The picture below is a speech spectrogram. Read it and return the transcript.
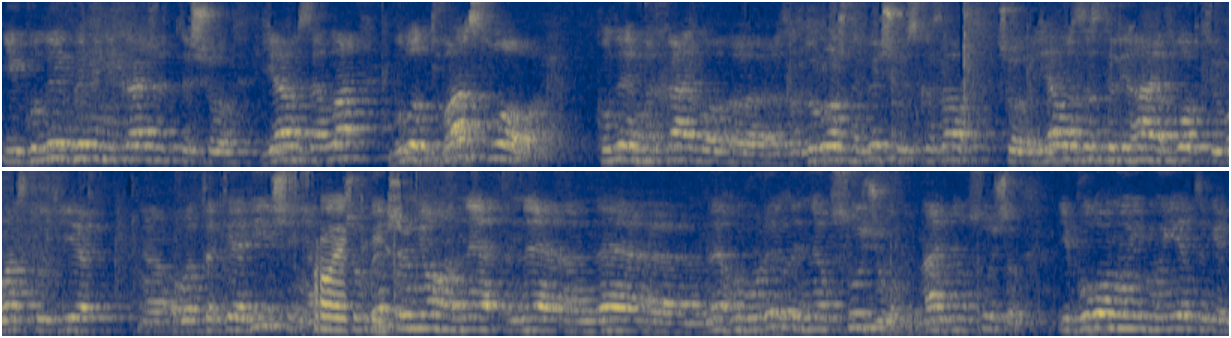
І коли ви мені кажете, що я взяла, було два слова. Коли Михайло е, Задорожний вийшов і сказав, що я вас застерігаю, хлопці, у вас тут є е, таке рішення, Проект щоб ви про нього не, не, не, е, не говорили, не обсуджували, навіть не обсуджували. І було моє, моє таке,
